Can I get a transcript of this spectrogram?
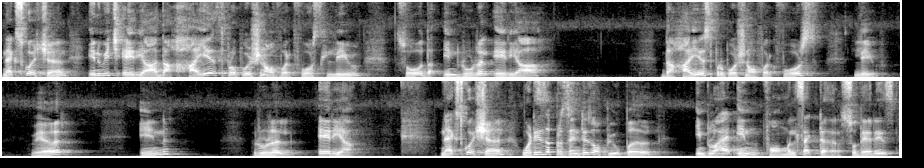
Next question in which area the highest proportion of workforce live? So the in rural area the highest proportion of workforce live. Where? In rural area next question what is the percentage of people employed in formal sector? So there is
